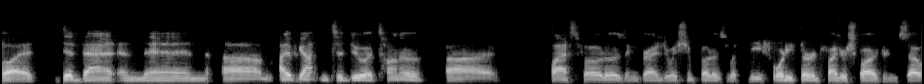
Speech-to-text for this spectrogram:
But did that, and then um, I've gotten to do a ton of uh, class photos and graduation photos with the 43rd Fighter Squadron. So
